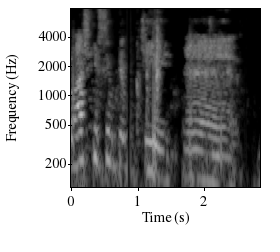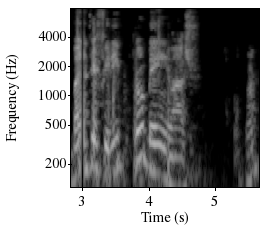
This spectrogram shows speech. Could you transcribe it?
Eu acho que sim, que é, vai interferir pro bem, eu acho. Né?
